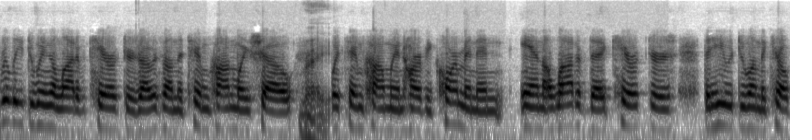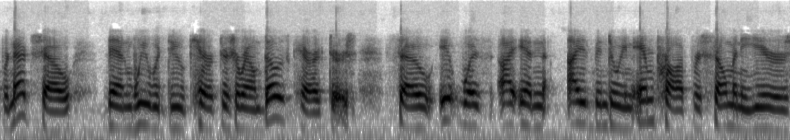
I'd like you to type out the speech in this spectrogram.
really doing a lot of characters. I was on the Tim Conway show right. with Tim Conway and Harvey Korman, and and a lot of the characters that he would do on the Carol Burnett show, then we would do characters around those characters. So it was, I and I had been doing improv for so many years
